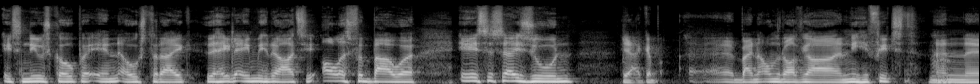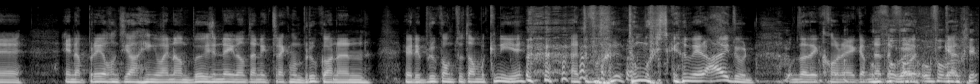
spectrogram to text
iets nieuws kopen in Oostenrijk. De hele emigratie. Alles verbouwen. Eerste seizoen. Ja, ik heb bijna anderhalf jaar niet gefietst. En... in april van het jaar gingen wij naar een beurs in Nederland en ik trek mijn broek aan en ja, die broek kwam tot aan mijn knieën. en toen, toen moest ik hem weer uitdoen. Omdat ik gewoon, ik heb net Hoeveel de we- hoeveel ik heb- woog je?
